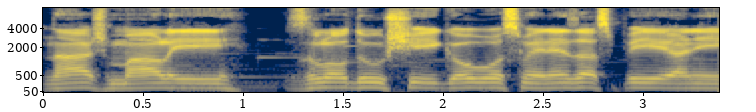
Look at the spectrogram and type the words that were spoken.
náš malý zlodúšik o 8 nezaspí, ani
